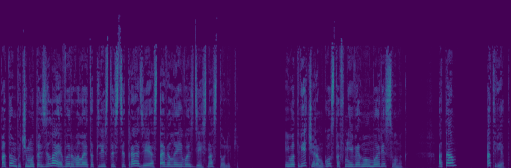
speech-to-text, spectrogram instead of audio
Потом почему-то взяла и вырвала этот лист из тетради и оставила его здесь, на столике. И вот вечером Густав мне вернул мой рисунок, а там ответ,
